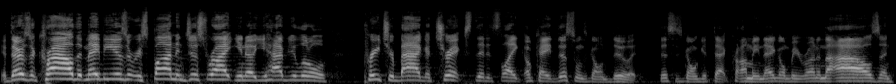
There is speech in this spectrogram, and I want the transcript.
If there's a crowd that maybe isn't responding just right, you know, you have your little preacher bag of tricks that it's like, okay, this one's going to do it. This is going to get that. I mean, they're going to be running the aisles. And,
